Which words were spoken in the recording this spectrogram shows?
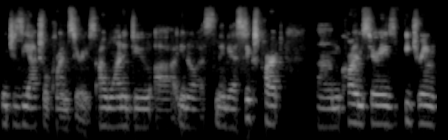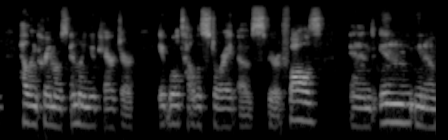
which is the actual crime series. I want to do, uh, you know, a, maybe a six-part um, crime series featuring Helen Keremos and my new character. It will tell the story of Spirit Falls, and in you know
